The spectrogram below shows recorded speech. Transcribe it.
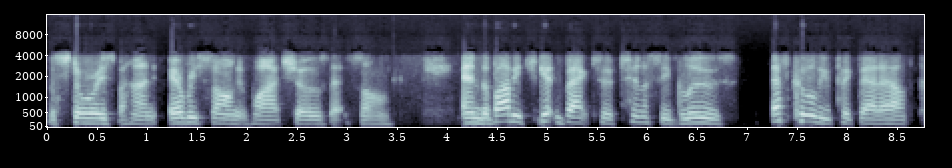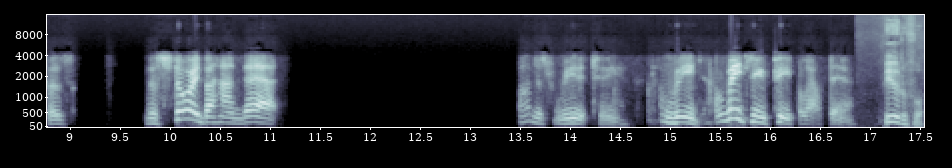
the stories behind every song and why I chose that song. And the Bobby, getting back to Tennessee Blues, that's cool you picked that out because the story behind that, I'll just read it to you. I'll read, I'll read to you people out there. Beautiful.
